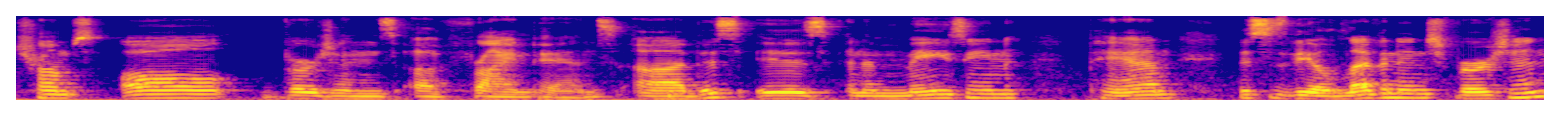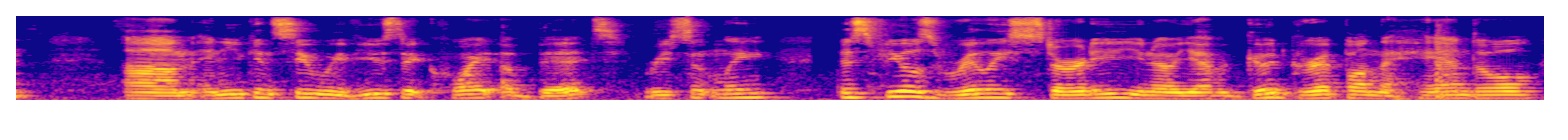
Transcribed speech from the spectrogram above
trumps all versions of frying pans. Uh, this is an amazing pan. This is the 11 inch version. Um, and you can see we've used it quite a bit recently. This feels really sturdy, you know, you have a good grip on the handle.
